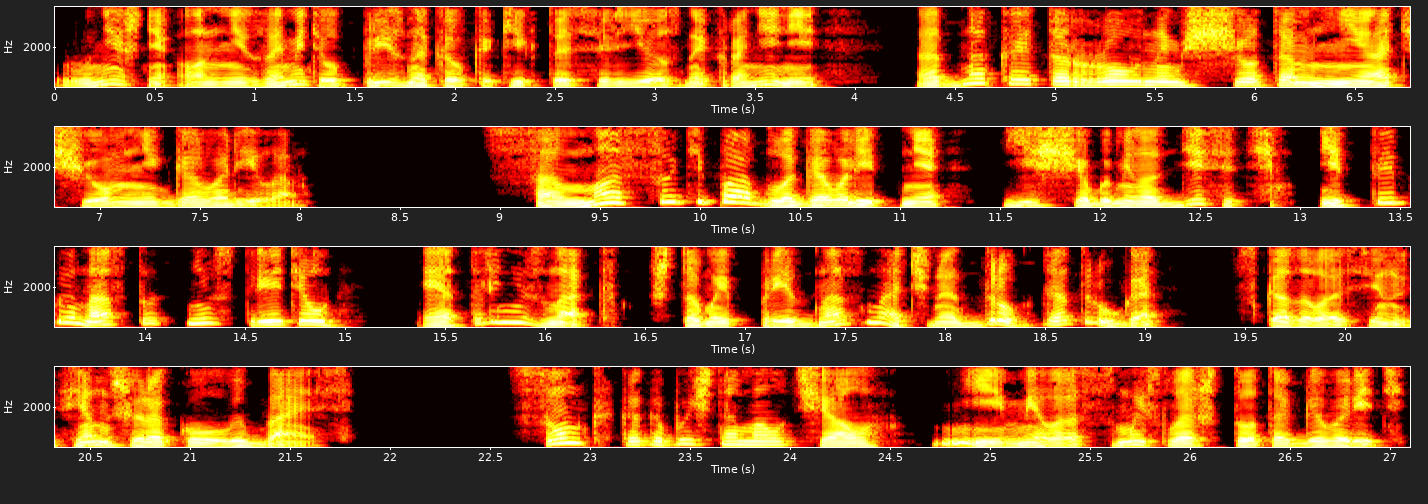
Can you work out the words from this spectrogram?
Внешне он не заметил признаков каких-то серьезных ранений, однако это ровным счетом ни о чем не говорило. «Сама судьба благоволит мне, еще бы минут десять, и ты бы нас тут не встретил. Это ли не знак, что мы предназначены друг для друга?» сказала Синфен, широко улыбаясь. Сонг, как обычно, молчал, не имело смысла что-то говорить.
